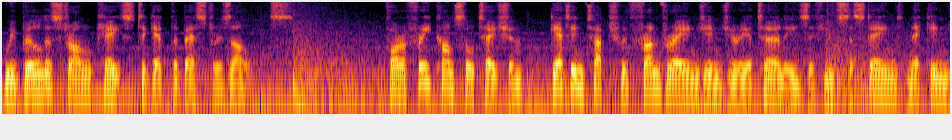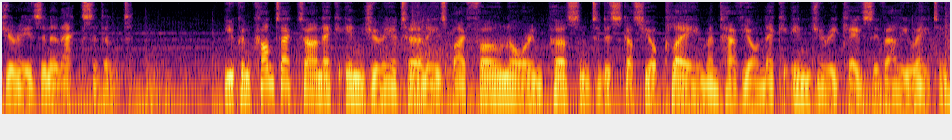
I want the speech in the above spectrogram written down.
we build a strong case to get the best results. For a free consultation, get in touch with Front Range Injury Attorneys if you've sustained neck injuries in an accident. You can contact our neck injury attorneys by phone or in person to discuss your claim and have your neck injury case evaluated.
